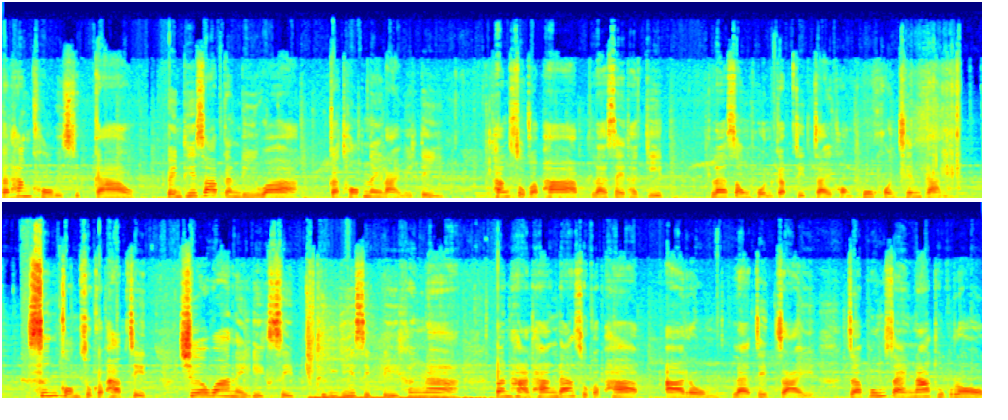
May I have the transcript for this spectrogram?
กระทั่งโควิด -19 เป็นที่ทราบกันดีว่ากระทบในหลายมิติ ทั้งสุขภาพและเศรษฐกิจ และส่งผลกับจิตใจของผู้คนเช่นกัน ซึ่งกรมสุขภาพจิตเชื่อว่าในอีก 10 ถึง 20 ปีข้างหน้า ปัญหาทางด้านสุขภาพ อารมณ์ และจิตใจ จะพุ่งแซงหน้าทุกโรค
